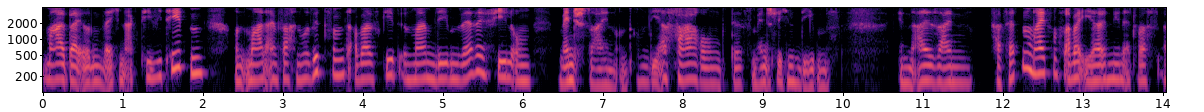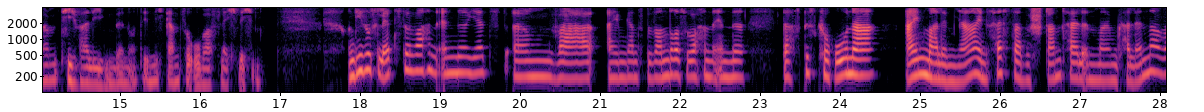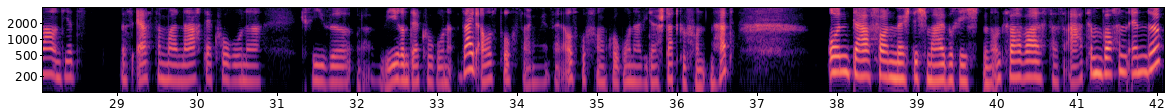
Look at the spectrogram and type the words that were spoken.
mal bei irgendwelchen Aktivitäten und mal einfach nur sitzend. Aber es geht in meinem Leben sehr, sehr viel um Menschsein und um die Erfahrung des menschlichen Lebens in all seinen Facetten, meistens aber eher in den etwas ähm, tiefer liegenden und den nicht ganz so oberflächlichen. Und dieses letzte Wochenende jetzt ähm, war ein ganz besonderes Wochenende, das bis Corona einmal im Jahr ein fester Bestandteil in meinem Kalender war und jetzt das erste Mal nach der Corona-Krise oder während der Corona, seit Ausbruch, sagen wir, seit Ausbruch von Corona wieder stattgefunden hat. Und davon möchte ich mal berichten. Und zwar war es das Atemwochenende.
